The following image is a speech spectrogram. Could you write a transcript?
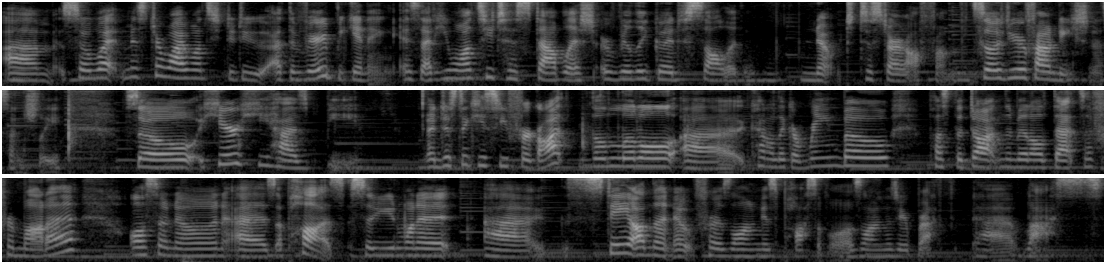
Um, so what Mr. Wye wants you to do at the very beginning is that he wants you to establish a really good solid note to start off from. So your foundation essentially. So here he has B. And just in case you forgot, the little uh, kind of like a rainbow plus the dot in the middle, that's a fermata, also known as a pause. So you'd want to uh, stay on that note for as long as possible, as long as your breath uh, lasts.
